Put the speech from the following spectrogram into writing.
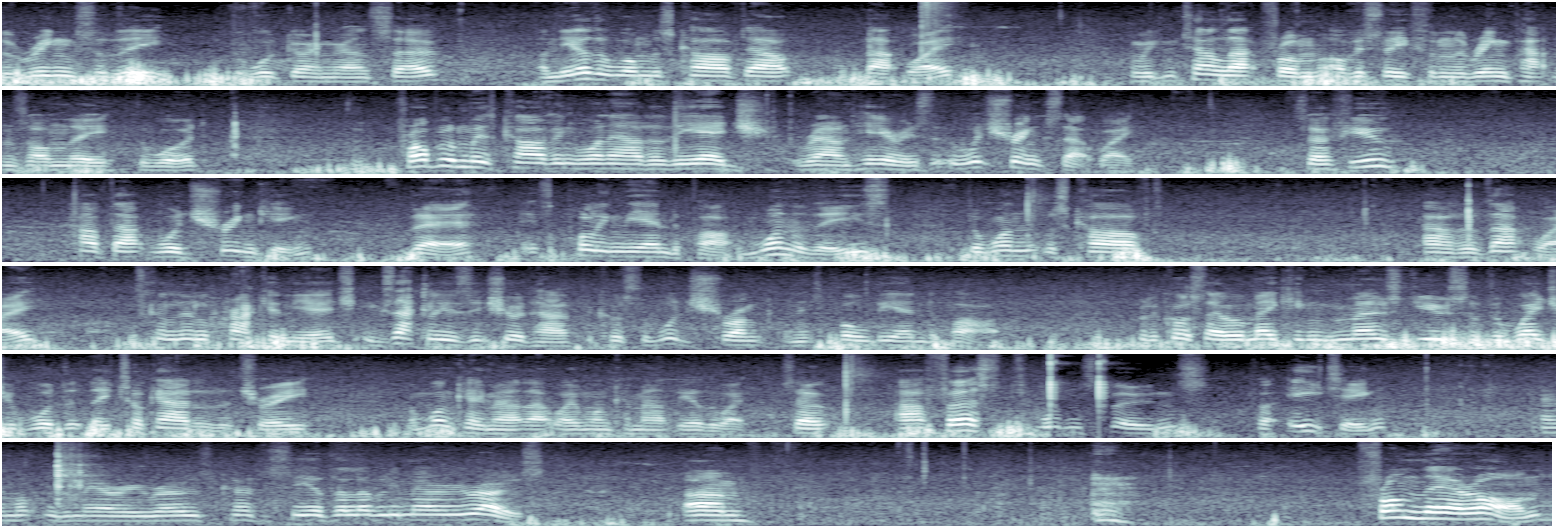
The rings of the, the wood going around so. And the other one was carved out that way. And we can tell that from obviously from the ring patterns on the, the wood. The problem with carving one out of the edge around here is that the wood shrinks that way. So if you have that wood shrinking there, it's pulling the end apart. And one of these, the one that was carved out of that way, it's got a little crack in the edge, exactly as it should have, because the wood shrunk and it's pulled the end apart. But of course they were making most use of the wedge of wood that they took out of the tree, and one came out that way and one came out the other way. So our first wooden spoons for eating came up with the Mary Rose, courtesy of the lovely Mary Rose. Um, from there on,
